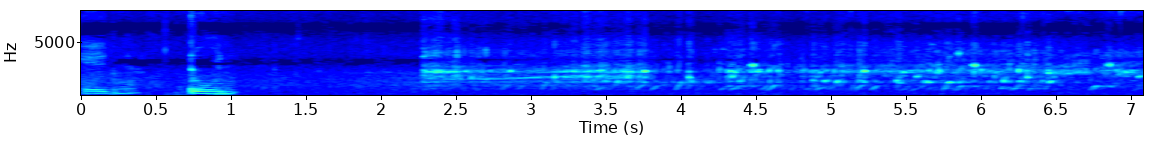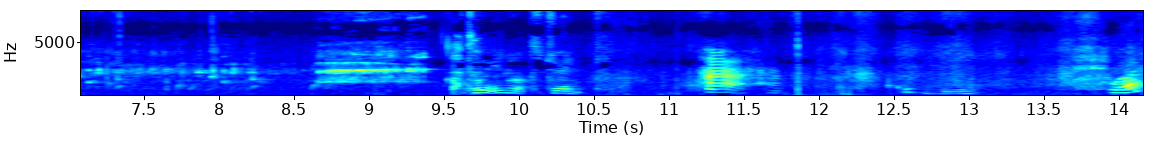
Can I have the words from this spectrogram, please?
Kaiden. I told you not to drink. Ha! What?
